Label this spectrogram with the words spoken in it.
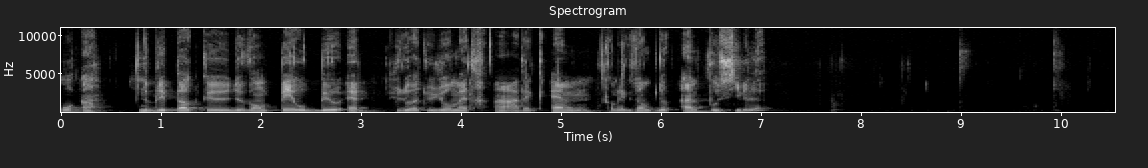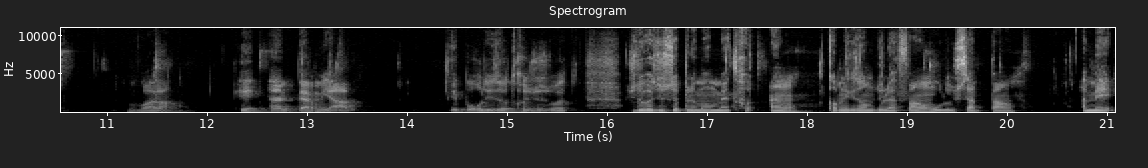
ou un. N'oubliez pas que devant P ou B ou M, je dois toujours mettre un avec M, comme l'exemple de impossible. Voilà. Et imperméable. Et pour les autres, je dois, je tout simplement mettre un, comme l'exemple de la fin ou le sapin. Mais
